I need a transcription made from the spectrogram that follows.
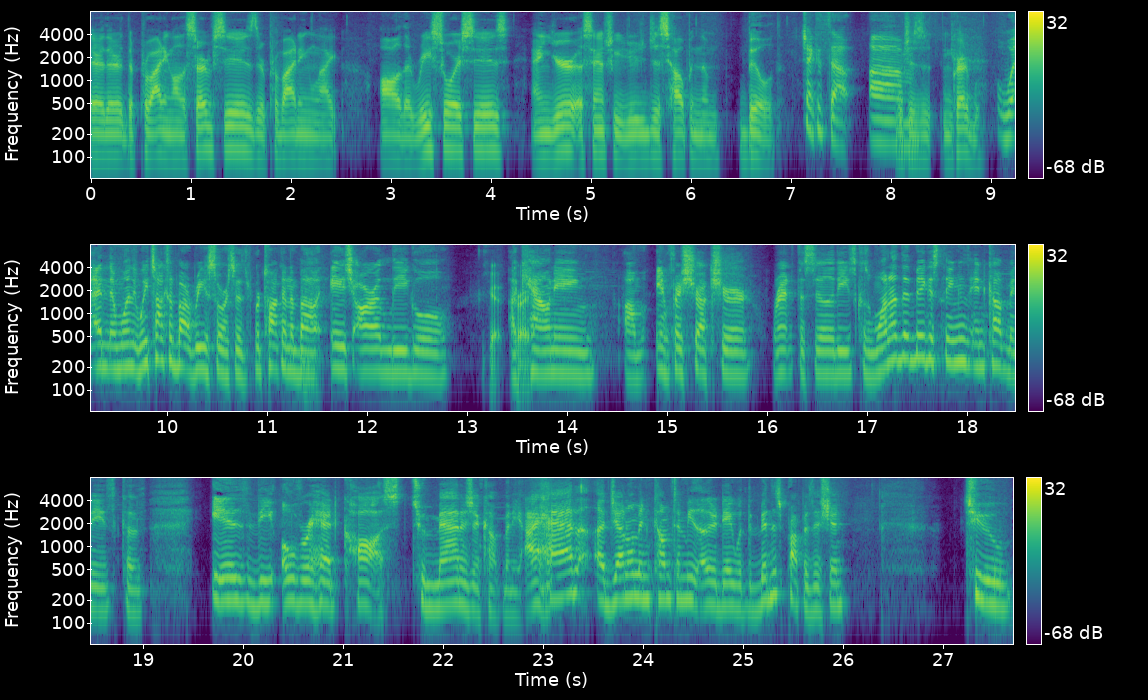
They're, they're, they're providing all the services, they're providing like all the resources, and you're essentially, you're just helping them build, Check this out. Um, which is incredible. And then when we talked about resources, we're talking about HR, legal, Yeah. accounting, um, infrastructure, rent facilities. Because one of the biggest things in companies, because is the overhead cost to manage a company. I had a gentleman come to me the other day with the business proposition to,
